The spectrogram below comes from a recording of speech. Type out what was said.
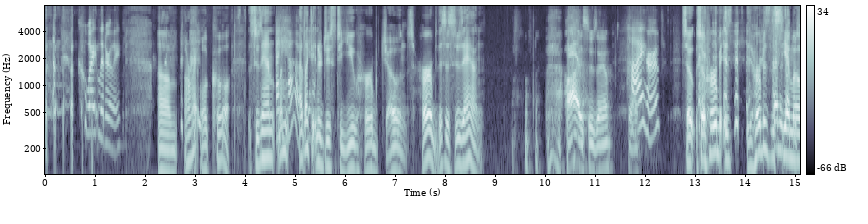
Quite literally. Um, all right, well, cool. Suzanne, I let me. have, I'd like to introduce to you Herb Jones. Herb, this is Suzanne. Hi, Suzanne. Hi Herb. So so Herb is Herb is the Tell me about CMO.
